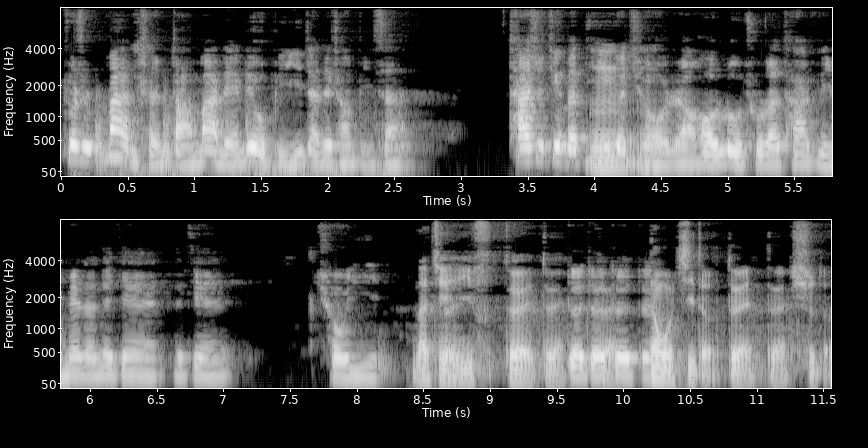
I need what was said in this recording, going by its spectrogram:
就是曼城打曼联六比一的那场比赛，他是进了第一个球，然后露出了他里面的那件那件球衣，那件衣服，对对对对对对，那我记得，对对是的。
